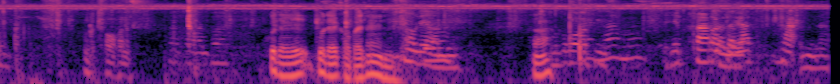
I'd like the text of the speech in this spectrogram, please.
เพิ่นพอกันพ่อเขาอันพ่อผู้ใดผู้ใดเข้าไปได้นี่เอาแล้วดิฮะพ่อที่เฮ็ดผ้าก็อะไรสลัดพระนี่ล่ะ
